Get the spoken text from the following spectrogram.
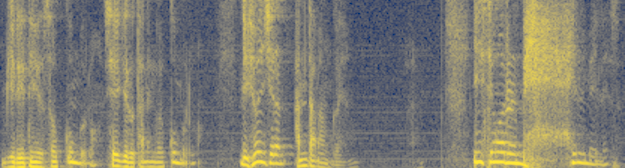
미래에 대해서 꿈으로 세계로 다니는 걸 꿈으로. 근데 현실은 암담한 거예요. 이 생활을 매일매일 했어요.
